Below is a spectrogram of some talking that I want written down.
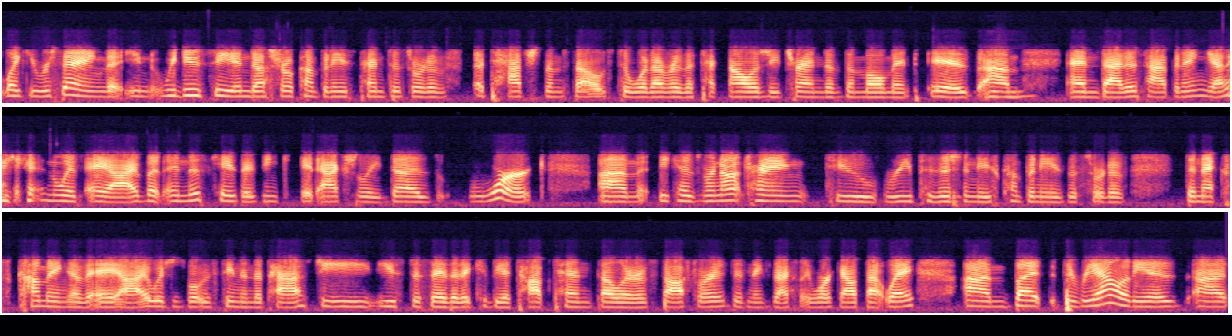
like you were saying, that you know, we do see industrial companies tend to sort of attach themselves to whatever the technology trend of the moment is, um, mm-hmm. and that is happening yet again with AI. But in this case, I think it actually does work um, because we're not trying to reposition these companies as sort of the next coming of AI, which is what we've seen in the past. GE used to say that it could be a top 10 seller of software. It didn't exactly work out that way. Um, but the reality is, uh,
